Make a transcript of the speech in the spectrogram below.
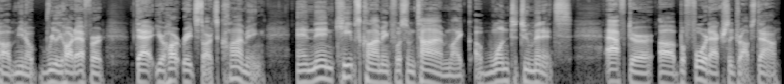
um, you know, really hard effort that your heart rate starts climbing and then keeps climbing for some time, like uh, one to two minutes after, uh, before it actually drops down.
